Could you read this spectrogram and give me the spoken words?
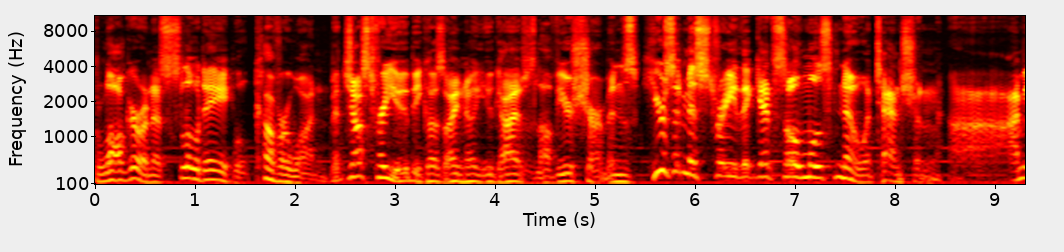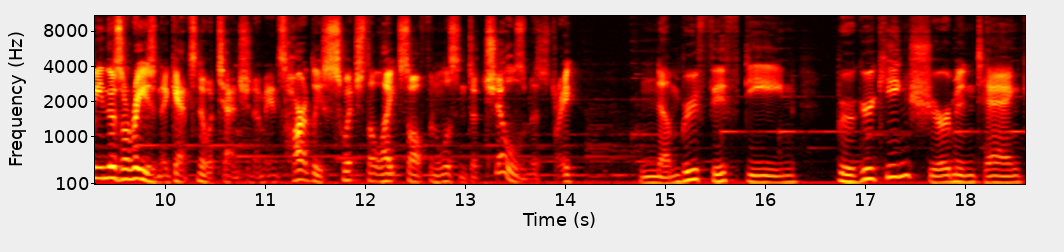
blogger on a slow day will cover one. But just for you, because I know you guys love your Shermans, here's a mystery that gets almost no attention. Uh, I mean, there's a reason it gets no attention. I mean, it's hardly switch the lights off and listen to Chill's mystery. Number 15 Burger King Sherman tank.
